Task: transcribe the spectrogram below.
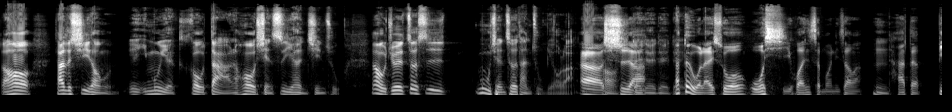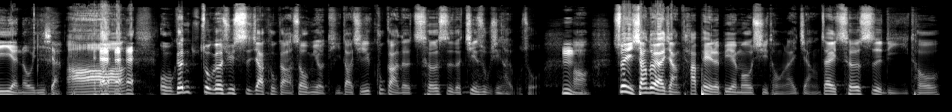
然后它的系统荧幕也够大，然后显示也很清楚。那我觉得这是目前车坛主流啦。啊，是啊，对对对。那对我来说，我喜欢什么，你知道吗？嗯，它的。B&O 音响。啊，我跟做哥去试驾 Kuga 的时候，我们有提到，其实 Kuga 的车室的竞速性还不错，嗯。啊，所以相对来讲，它配了 B M O 系统来讲，在车室里头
